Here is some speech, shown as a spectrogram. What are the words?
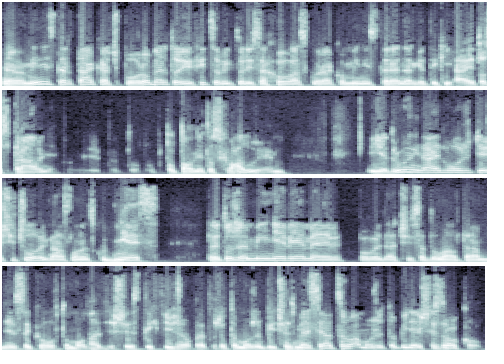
minister Takač po Robertovi Ficovi, ktorý sa chová skôr ako minister energetiky, a je to správne, totálne to schvalujem, je druhý najdôležitejší človek na Slovensku dnes. Pretože my nevieme povedať, či sa Donald Trump nesekol v tom odhade 6 týždňov, pretože to môže byť 6 mesiacov a môže to byť aj 6 rokov.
